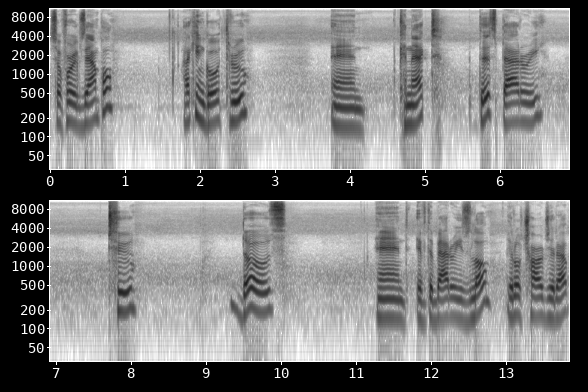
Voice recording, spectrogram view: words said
So for example, I can go through and connect this battery to those and if the battery is low it'll charge it up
